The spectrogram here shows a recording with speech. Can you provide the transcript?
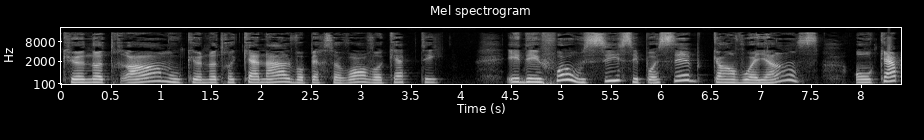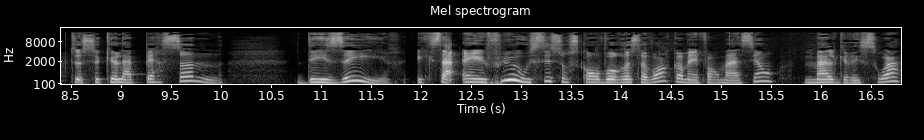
que notre âme ou que notre canal va percevoir, va capter. Et des fois aussi, c'est possible qu'en voyance, on capte ce que la personne désire et que ça influe aussi sur ce qu'on va recevoir comme information malgré soi.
